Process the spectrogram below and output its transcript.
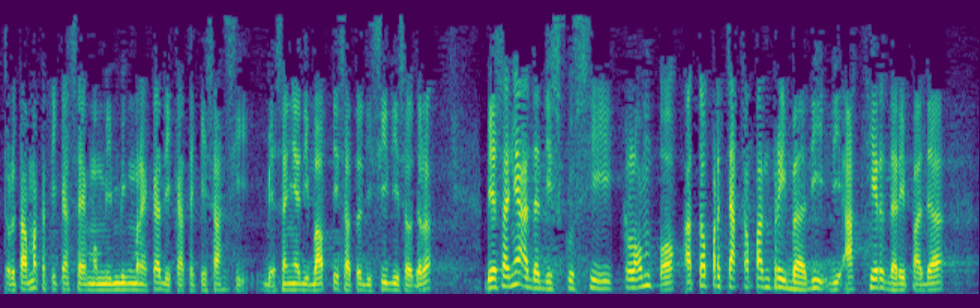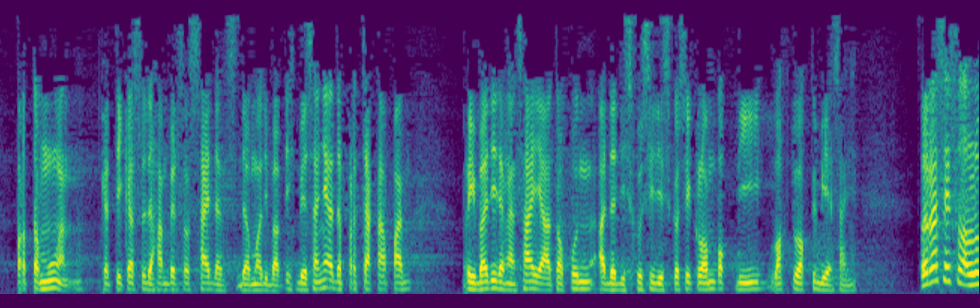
terutama ketika saya membimbing mereka di katekisasi, biasanya di baptis atau di sidi, saudara. Biasanya ada diskusi kelompok atau percakapan pribadi di akhir daripada pertemuan. Ketika sudah hampir selesai dan sudah mau dibaptis, biasanya ada percakapan pribadi dengan saya ataupun ada diskusi-diskusi kelompok di waktu-waktu biasanya. Saudara, saya selalu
